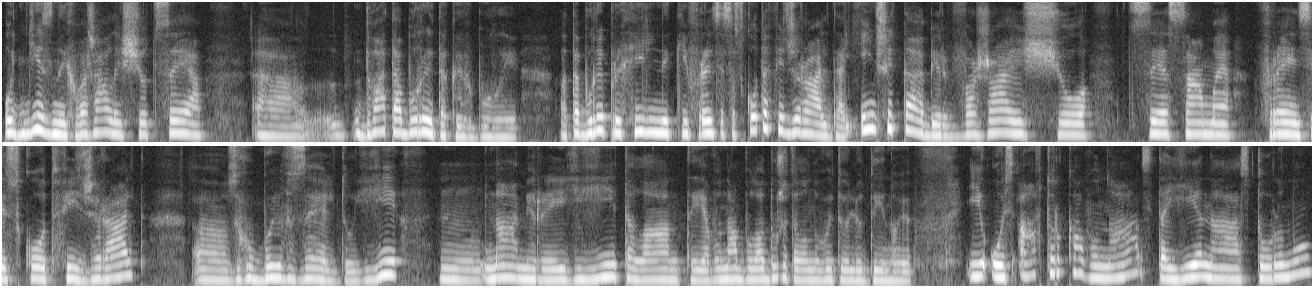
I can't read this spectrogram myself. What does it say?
Одні з них вважали, що це два табори таких були табори прихильників Френсіса Скотта Фіджеральда. Інший табір вважає, що це саме Френсіс Скотт Фіджеральд е, згубив Зельду. Її наміри, її таланти. Вона була дуже талановитою людиною. І ось авторка вона стає на сторону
